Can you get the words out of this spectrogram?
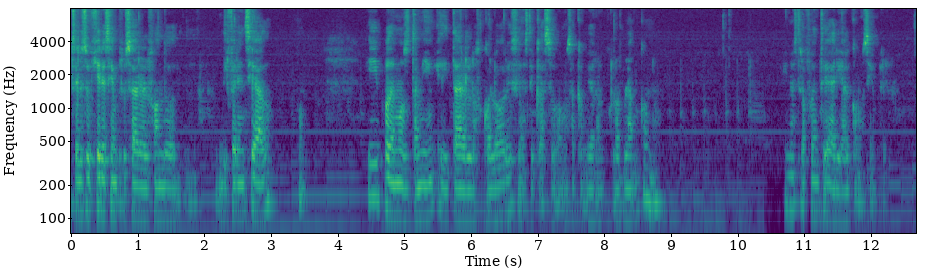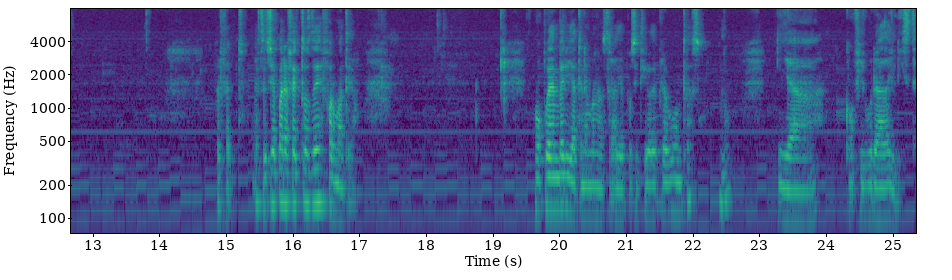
Se le sugiere siempre usar el fondo diferenciado y podemos también editar los colores en este caso vamos a cambiar al color blanco ¿no? y nuestra fuente de Arial como siempre perfecto. Esto es ya para efectos de formateo. Como pueden ver ya tenemos nuestra diapositiva de preguntas ya configurada y lista.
